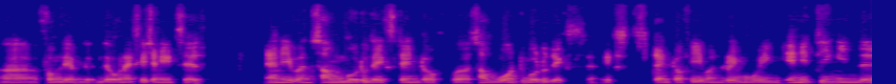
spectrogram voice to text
uh, from them the organization itself and even some go to the extent of some want to go to the ex extent of even removing anything in the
